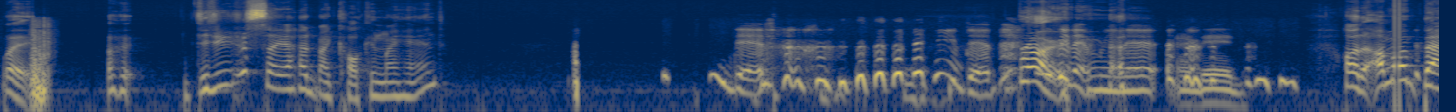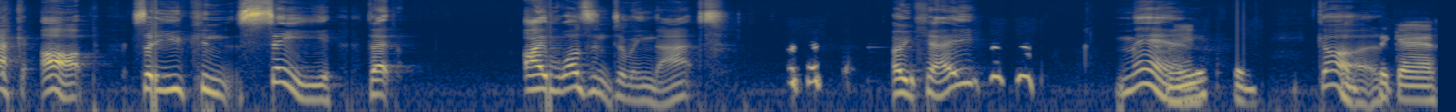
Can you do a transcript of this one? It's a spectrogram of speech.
Wait. uh, Did you just say I had my cock in my hand? He did. he did. Bro. He didn't mean it. I did. Hold on, I'm gonna back up so you can see that I wasn't doing that. Okay? Man, God, Thick ass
